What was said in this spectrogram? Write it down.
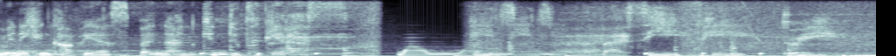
Many can copy us, but none can duplicate us. Beats by CP3.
